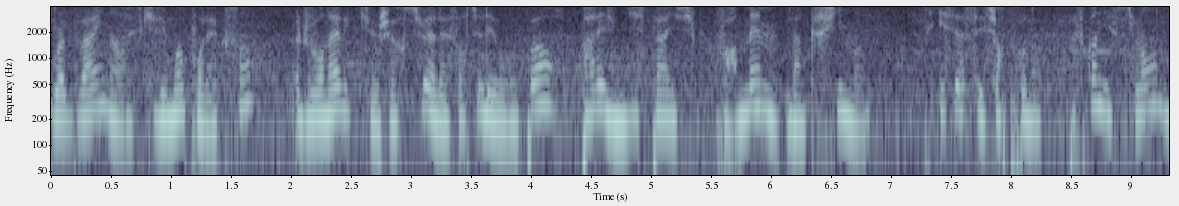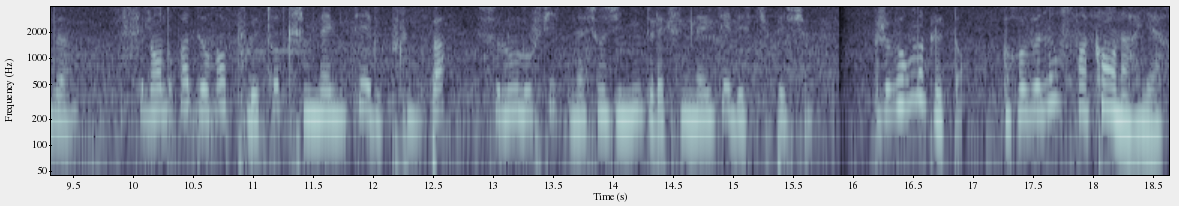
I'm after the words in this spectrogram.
Grapevine, excusez-moi pour l'accent, le journal que j'ai reçu à la sortie de l'aéroport, parlait d'une disparition, voire même d'un crime. Et c'est assez surprenant, parce qu'en Islande, c'est l'endroit d'Europe où le taux de criminalité est le plus bas selon l'Office des Nations Unies de la criminalité et des stupéfiants. Je vous remonte le temps. Revenons 5 ans en arrière.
